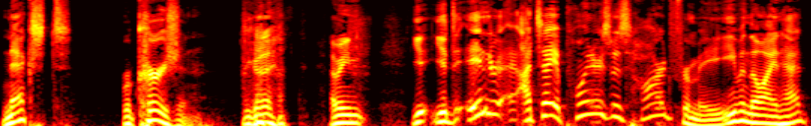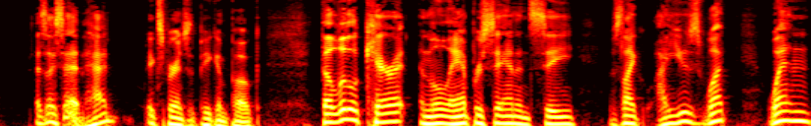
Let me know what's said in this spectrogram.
Next, recursion. You're gonna. I mean, you. you ind- I tell you, pointers was hard for me, even though I had, as I said, had experience with peek and poke. The little caret and the little ampersand and C. It was like I use what when,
